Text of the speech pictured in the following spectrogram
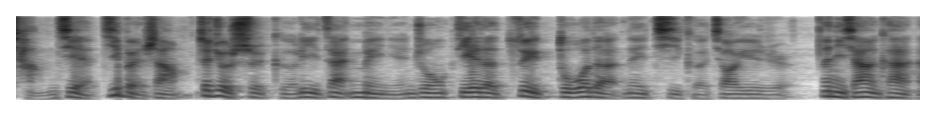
常见。基本上，这就是格力在每年中跌的最多的那几个交易日。那你想想看，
